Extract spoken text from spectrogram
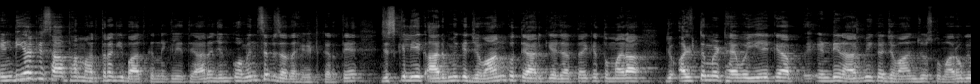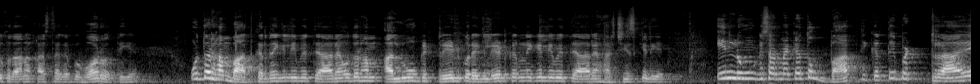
इंडिया के साथ हम हर तरह की बात करने के लिए तैयार हैं, जिनको हम इनसे भी ज़्यादा हेट करते हैं, जिसके लिए एक आर्मी के जवान को तैयार किया जाता है कि तुम्हारा जो अल्टीमेट है वो ये कि आप इंडियन आर्मी का जवान जो उसको मारोगे, खुदा ना खास्ता अगर कोई वॉर होती है। उधर हम बात करने के लिए भी तैयार हैं उधर हम आलूओं के ट्रेड को रेगुलेट करने के लिए भी तैयार हैं हर चीज़ के लिए। इन लोगों के साथ मैं कहता हूँ बात नहीं करते but try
